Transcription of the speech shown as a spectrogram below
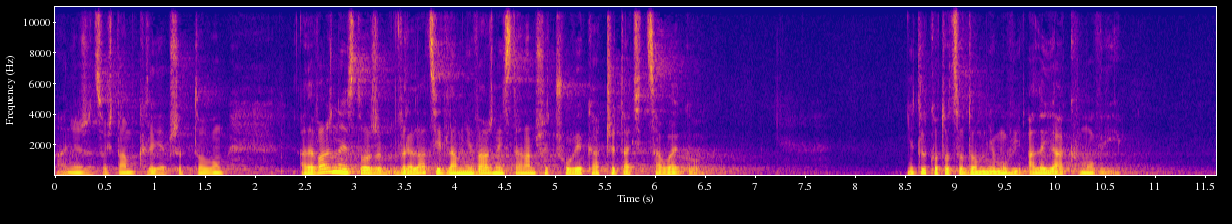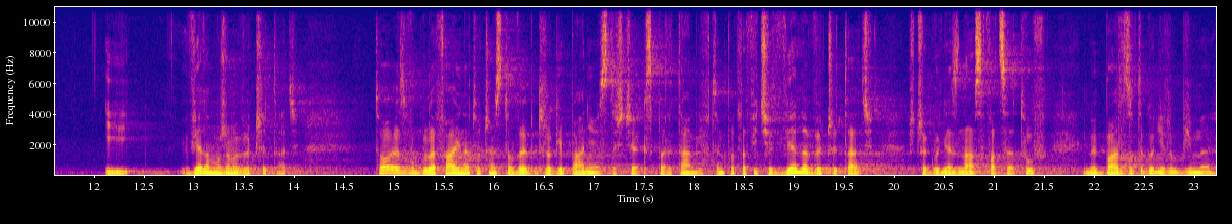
a nie, że coś tam kryje przed tobą. Ale ważne jest to, że w relacji dla mnie ważnej staram się człowieka czytać całego. Nie tylko to, co do mnie mówi, ale jak mówi. I wiele możemy wyczytać. To jest w ogóle fajne, to często wy, drogie panie, jesteście ekspertami w tym. Potraficie wiele wyczytać, szczególnie z nas, facetów, i my bardzo tego nie lubimy.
